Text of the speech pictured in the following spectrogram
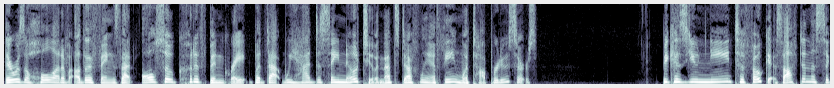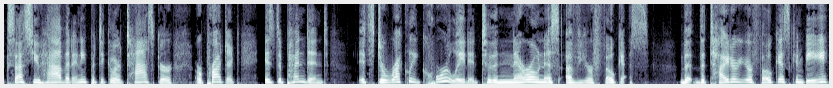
there was a whole lot of other things that also could have been great but that we had to say no to and that's definitely a theme with top producers because you need to focus. Often the success you have at any particular task or, or project is dependent, it's directly correlated to the narrowness of your focus. The, the tighter your focus can be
